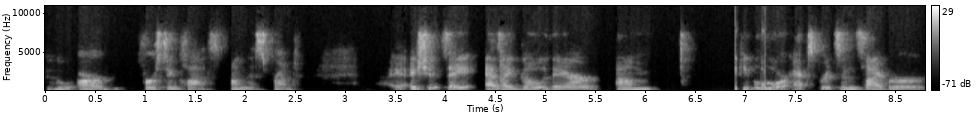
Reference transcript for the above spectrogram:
who are first in class on this front. I, I should say, as I go there, um, people who are experts in cyber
